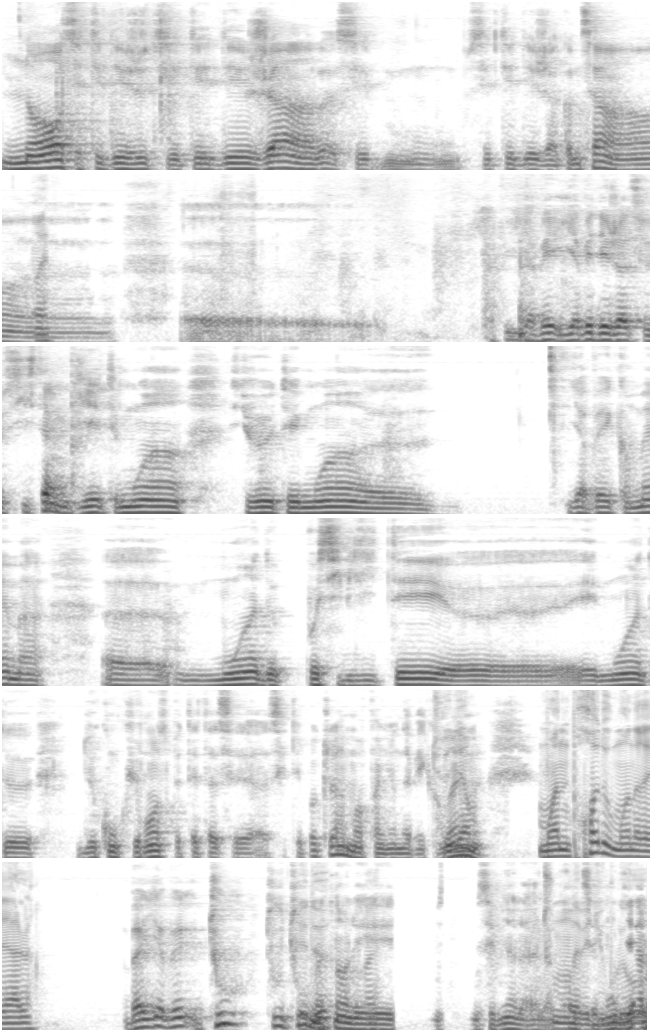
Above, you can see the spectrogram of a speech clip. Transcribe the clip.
Non, c'était déjà, c'était déjà, c'était déjà comme ça. Hein, euh, euh, il y avait, il y avait déjà ce système qui était moins, si tu veux, était moins. il y avait quand même euh, moins de possibilités euh, et moins de, de concurrence peut-être à, cette époque-là, mais enfin il y en avait quand même. moins de prod ou moins de réal? Bah, Il y avait tout, tout, tout. Maintenant, les, c'est bien la, la prod, c'est mondial.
